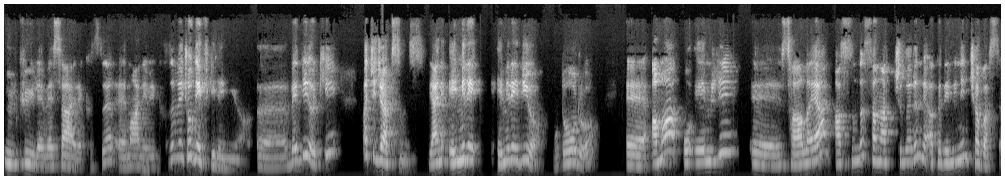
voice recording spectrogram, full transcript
Ülküyle vesaire kızı, e, manevi kızı ve çok etkileniyor. E, ve diyor ki açacaksınız. Yani emir, emir ediyor. Bu doğru. E, ama o emri e, sağlayan aslında sanatçıların ve akademinin çabası.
